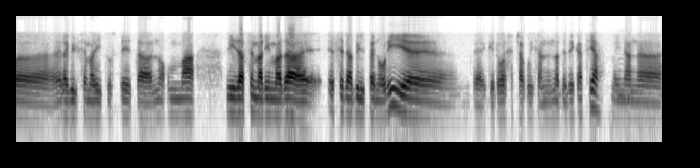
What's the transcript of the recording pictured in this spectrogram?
uh, erabiltzen badituzte eta norma lidatzen barin bada ez erabilpen hori, uh, gero erretxako izan da debekatzea, behinan uh,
